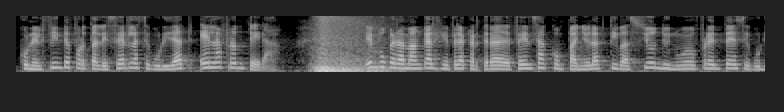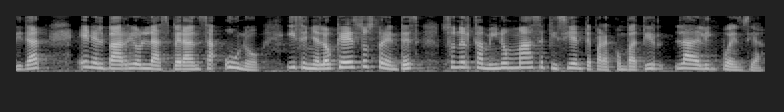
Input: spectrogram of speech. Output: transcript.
con el fin de fortalecer la seguridad en la frontera. En Bucaramanga, el jefe de la cartera de defensa acompañó la activación de un nuevo frente de seguridad en el barrio La Esperanza 1 y señaló que estos frentes son el camino más eficiente para combatir la delincuencia.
